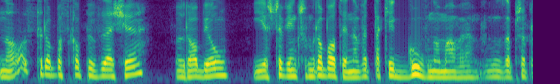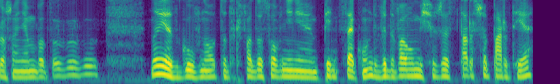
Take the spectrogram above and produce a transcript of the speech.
no, stroboskopy w lesie robią jeszcze większą robotę, nawet takie gówno małe, za przeproszeniem, bo to, to, to no jest gówno, to trwa dosłownie, nie wiem, 5 sekund. Wydawało mi się, że starsze partie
